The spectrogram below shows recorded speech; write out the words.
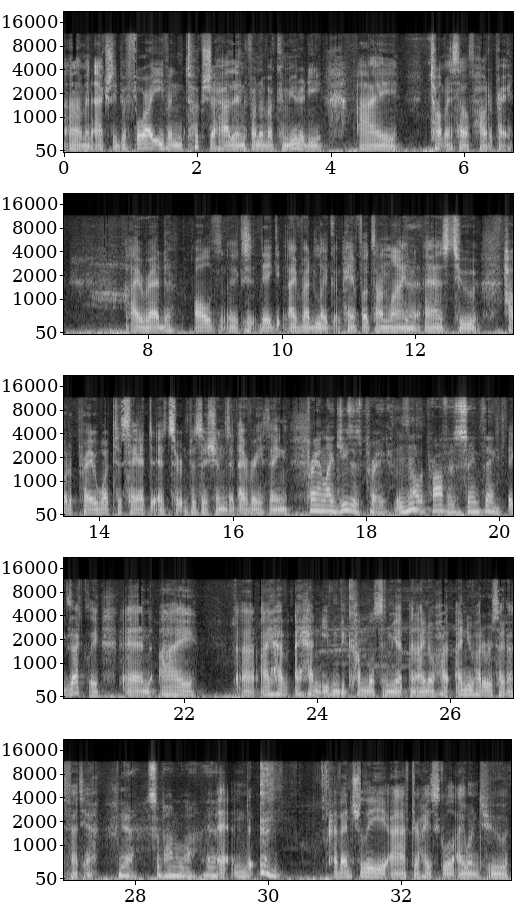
Um, and actually before I even took Shahada in front of a community I taught myself how to pray I read all they I read like pamphlets online yeah. as to how to pray, what to say at, at certain positions and everything. Praying like Jesus prayed. Mm -hmm. All the prophets, the same thing. Exactly, and I. Uh, I have I hadn't even become Muslim yet, and I know how I knew how to recite Al-Fatiha. Yeah, Subhanallah. Yeah. And eventually, after high school, I went to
